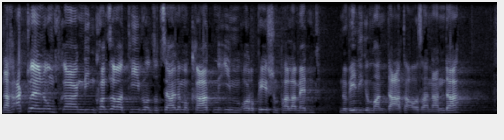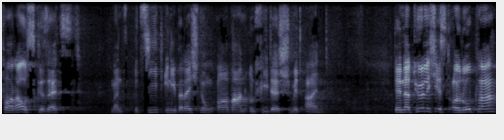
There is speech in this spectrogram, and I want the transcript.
Nach aktuellen Umfragen liegen Konservative und Sozialdemokraten im Europäischen Parlament nur wenige Mandate auseinander, vorausgesetzt, man bezieht in die Berechnung Orban und Fidesz mit ein. Denn natürlich ist Europa,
